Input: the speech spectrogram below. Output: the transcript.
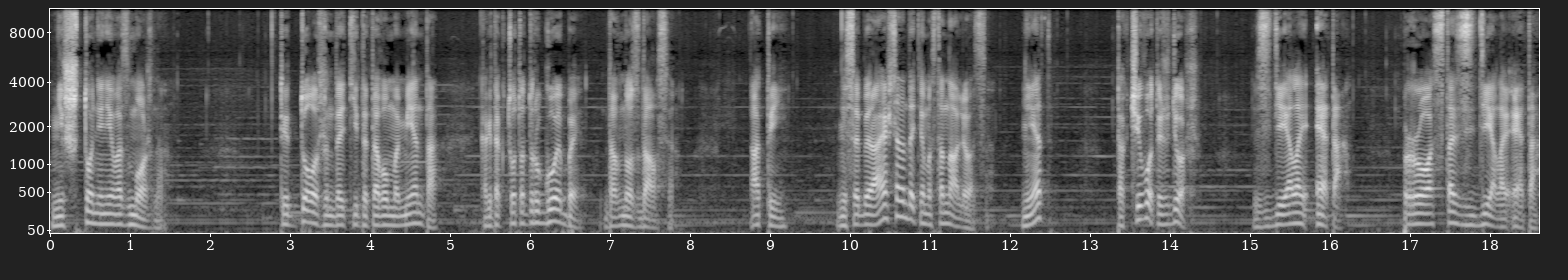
Ничто не невозможно. Ты должен дойти до того момента, когда кто-то другой бы давно сдался. А ты не собираешься над этим останавливаться? Нет? Так чего ты ждешь? Сделай это. Просто сделай это.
